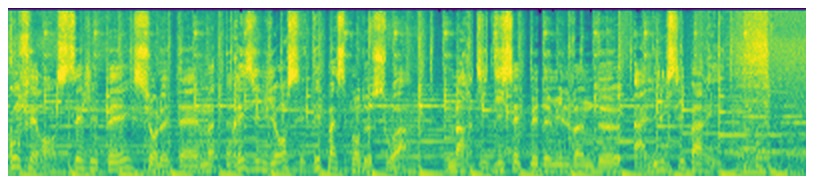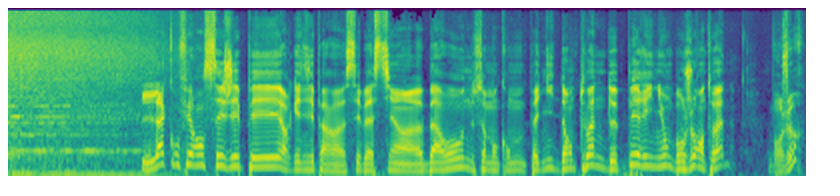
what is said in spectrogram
Conférence CGP sur le thème Résilience et dépassement de soi. Mardi 17 mai 2022 à l'IMSI Paris. La conférence CGP organisée par euh, Sébastien Barrault. Nous sommes en compagnie d'Antoine de Pérignon. Bonjour Antoine. Bonjour.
